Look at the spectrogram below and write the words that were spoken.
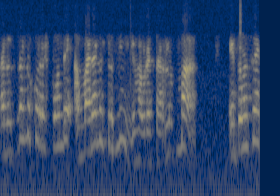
a nosotros nos corresponde amar a nuestros niños, abrazarlos más. Entonces,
